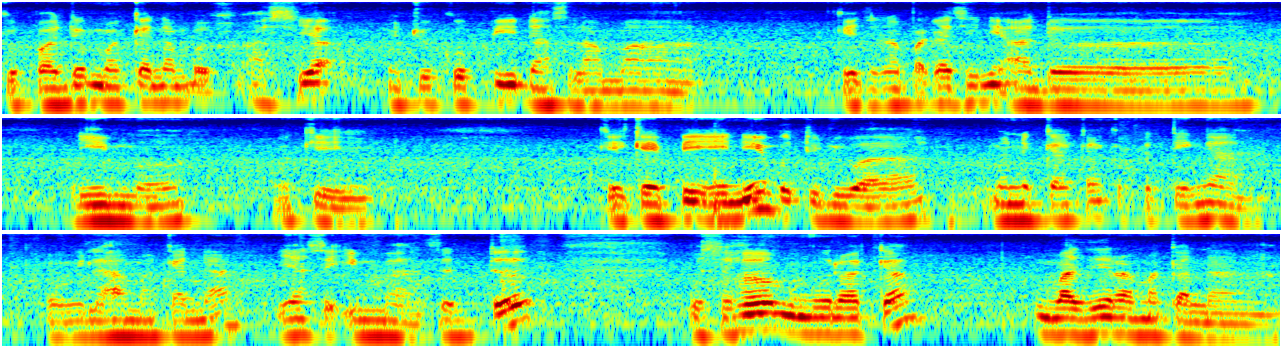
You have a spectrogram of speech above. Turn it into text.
kepada makanan berkhasiat mencukupi dan selamat. Ok terdapat kat sini ada 5 ok ok KPA ini bertujuan menekankan kepentingan pemilihan makanan yang seimbang serta usaha mengurangkan pembaziran makanan.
